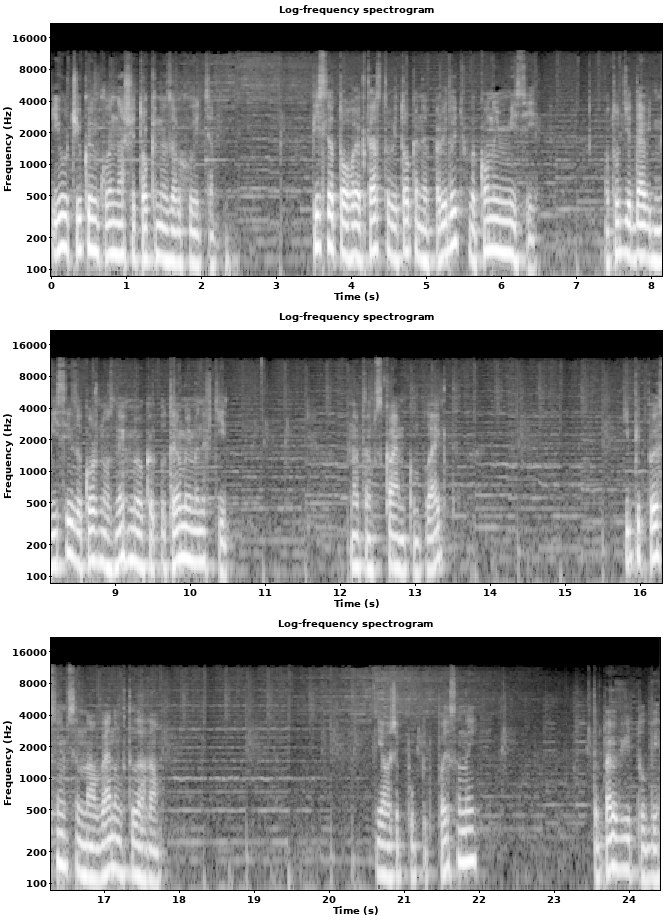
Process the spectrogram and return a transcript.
І очікуємо, коли наші токени зарахуються. Після того, як тестові токени прийдуть, виконуємо місії. Отут є 9 місій, за кожну з них ми отримуємо NFT. Натискаємо Complete і підписуємося на Venom в Telegram. Я вже був підписаний. Тепер в Ютубі.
